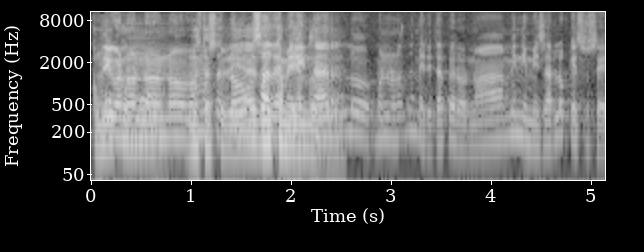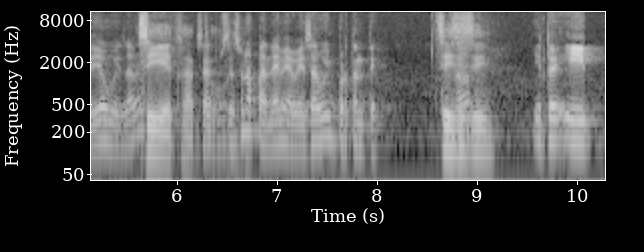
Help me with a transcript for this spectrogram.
¿cómo- Digo, no, no, no, vamos nuestras a, no vamos a van cambiando, güey? demeritarlo, bueno, no demeritar, pero no a minimizar lo que sucedió, güey, ¿sabes? Sí, O exacto. sea, pues es una pandemia, güey, es algo importante. Sí, sí, ¿no? sí. Y, y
